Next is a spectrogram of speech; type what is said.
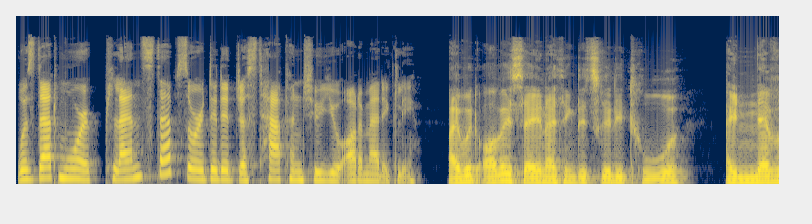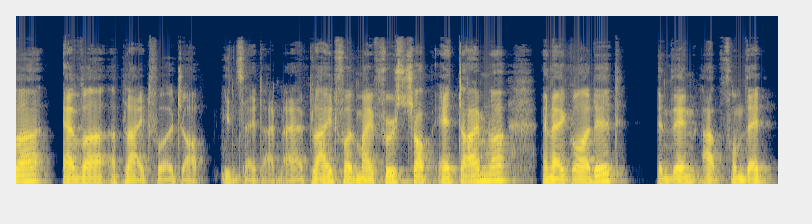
Was that more planned steps or did it just happen to you automatically? I would always say, and I think it's really true, I never ever applied for a job inside Daimler. I applied for my first job at Daimler and I got it. And then up from that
